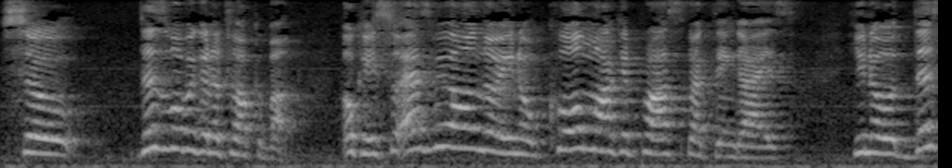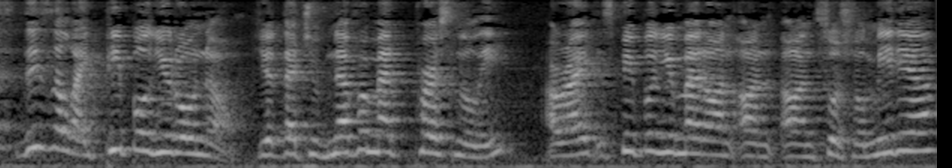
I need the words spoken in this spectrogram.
So this is what we're going to talk about. Okay, so as we all know, you know, cold market prospecting, guys, you know, this these are like people you don't know that you've never met personally, all right? It's people you met on, on, on social media,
